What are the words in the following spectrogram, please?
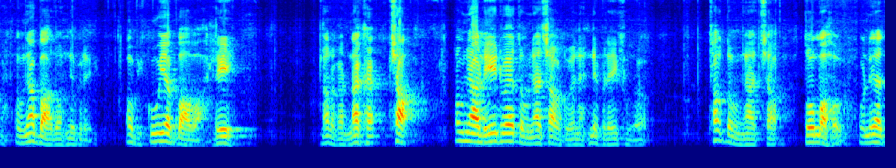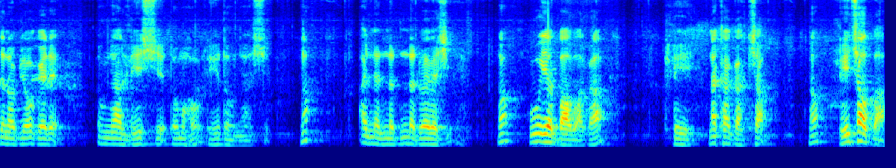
မယ်3ညပါတော့2ပရိတ်ဟုတ်ပြီ9ရက်ပါပါ4နောက်တစ်ခါနက်ခတ်6 3ည4တွဲ3ည6တွဲနဲ့2ပရိတ်ဆိုတော့ 6 3ည6တော့မဟုတ်ခုနေ့ကကျွန်တော်ပြောခဲ့တဲ့3ည4 8တော့မဟုတ်4 3ည8နော်အဲ့နဲ့နှစ်တွဲပဲရှိတယ်နော်9ရက်ပါပါက4နက်ခတ်က6နော်4 6ပါ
